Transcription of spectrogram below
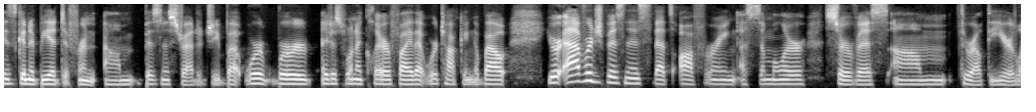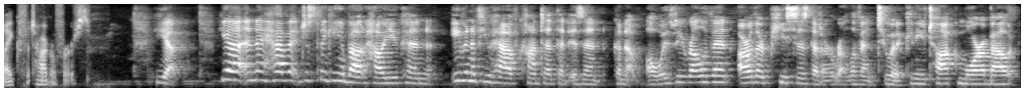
is going to be a different um, business strategy. But we're we're I just want to clarify that we're talking about your average business that's offering a similar service um, throughout the year, like photographers. Yeah. Yeah. And I have it just thinking about how you can, even if you have content that isn't going to always be relevant, are there pieces that are relevant to it? Can you talk more about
